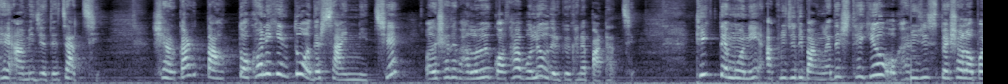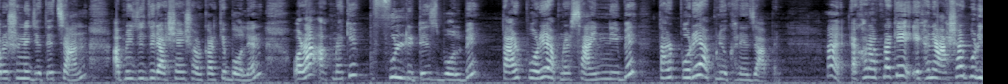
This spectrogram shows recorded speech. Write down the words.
হ্যাঁ আমি যেতে চাচ্ছি। সরকার তখনই কিন্তু ওদের সাইন নিচ্ছে, ওদের সাথে ভালোভাবে কথা বলে ওদেরকে ওখানে পাঠাচ্ছে। ঠিক তেমনি আপনি যদি বাংলাদেশ থেকেও ওখানে যদি স্পেশাল অপারেশনে যেতে চান, আপনি যদি রাশিয়ান সরকারকে বলেন, ওরা আপনাকে ফুল ডিটেলস বলবে, তারপরে আপনার সাইন নেবে, তারপরে আপনি ওখানে যাবেন। হ্যাঁ এখন আপনাকে এখানে আসার পরে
